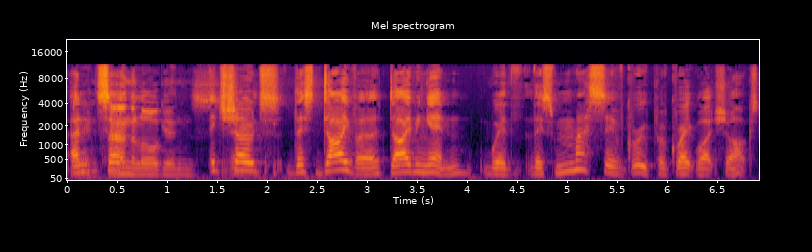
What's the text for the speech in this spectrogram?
And so Turn the Lorgans. it showed this diver diving in with this massive group of great white sharks.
